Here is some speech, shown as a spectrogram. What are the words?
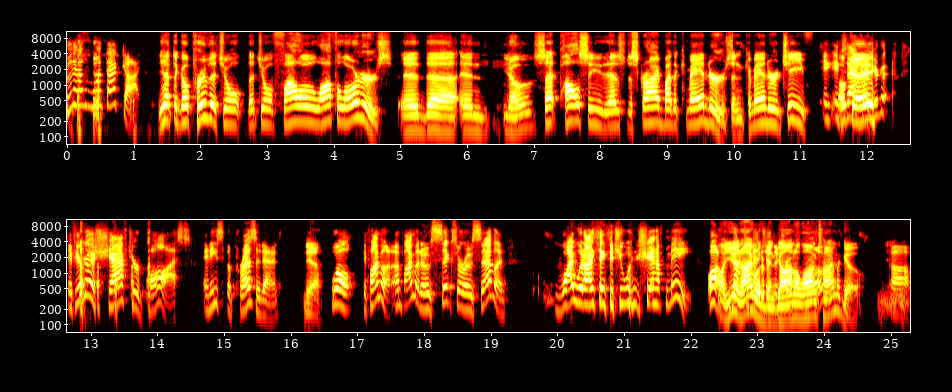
Who the hell want that guy? You have to go prove that you'll that you'll follow lawful orders and uh, and you know set policy as described by the commanders and commander in chief Exactly. Okay. If you're, if you're going to shaft your boss and he's the president, yeah. Well, if I'm a if I'm an 06 or 07, why would I think that you wouldn't shaft me? Well, well you and I would have been gone a long time ago. Uh,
